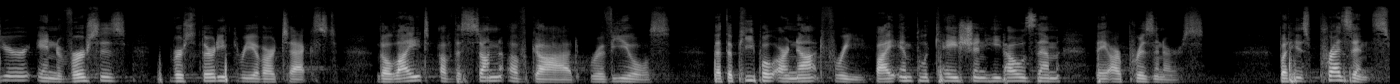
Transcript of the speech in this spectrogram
Here in verses, verse 33 of our text, the light of the Son of God reveals that the people are not free. By implication, he tells them they are prisoners. But his presence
